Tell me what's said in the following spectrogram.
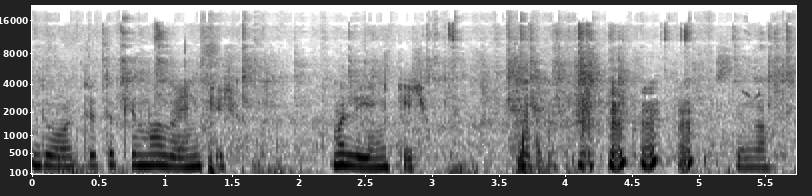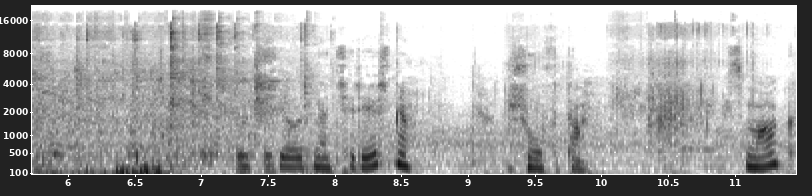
Да, ти такий маленький. Маленький. Сильно. Тут ще одна черешня. Жовта. Смак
